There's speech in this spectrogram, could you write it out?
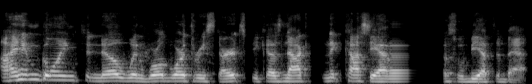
I am going to know when World War III starts because Nick Castellanos will be up to bat.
